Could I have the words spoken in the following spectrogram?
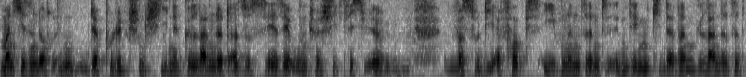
Manche sind auch in der politischen Schiene gelandet, also sehr, sehr unterschiedlich, äh, was so die Erfolgsebenen sind, in denen Kinder dann gelandet sind.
